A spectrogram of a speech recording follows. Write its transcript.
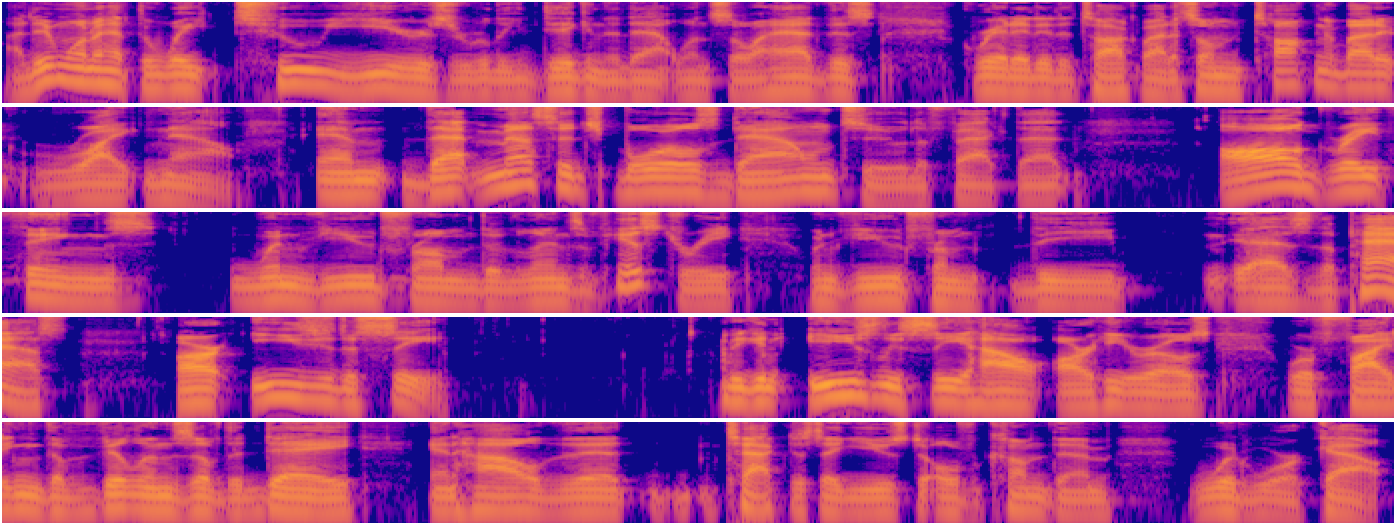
I didn't want to have to wait two years to really dig into that one. So I had this great idea to talk about it. So I'm talking about it right now. And that message boils down to the fact that all great things, when viewed from the lens of history, when viewed from the as the past, are easy to see. We can easily see how our heroes were fighting the villains of the day and how the tactics they used to overcome them would work out.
